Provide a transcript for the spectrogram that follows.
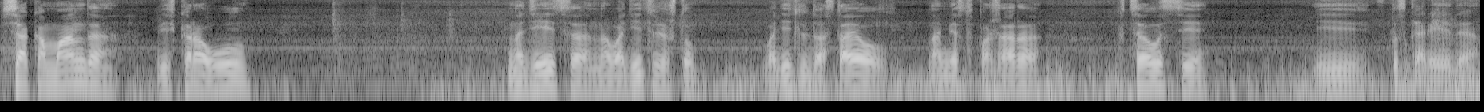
вся команда, весь караул надеется на водителя, чтобы водитель доставил на место пожара в целости и поскорее, да.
